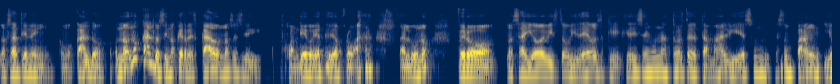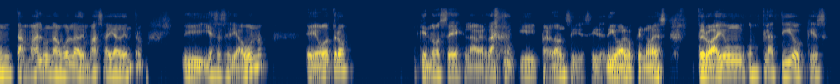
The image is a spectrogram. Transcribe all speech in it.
o sea, tienen como caldo, no, no caldo, sino que rescado, no sé si Juan Diego ya te dio a probar alguno, pero, o sea, yo he visto videos que, que, dicen una torta de tamal y es un, es un pan y un tamal, una bola de masa ahí adentro, y, y ese sería uno. Eh, otro, que no sé, la verdad, aquí, perdón si, si digo algo que no es, pero hay un, un platillo que es,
